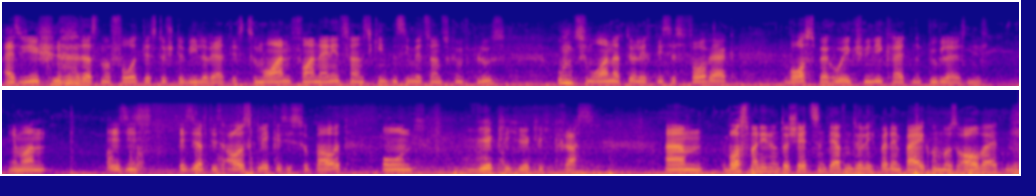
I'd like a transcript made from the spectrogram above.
Also je schneller dass man fährt, desto stabiler wird es. Zum einen fahren 21, hinten 27,5 plus und zum einen natürlich dieses Fahrwerk, was bei hohen Geschwindigkeiten ein Bügeleisen ist. Ich meine, es ist, es ist auf das ausgelegt, es ist so gebaut und wirklich, wirklich krass. Ähm, was man nicht unterschätzen darf natürlich bei dem Bike, man muss arbeiten,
